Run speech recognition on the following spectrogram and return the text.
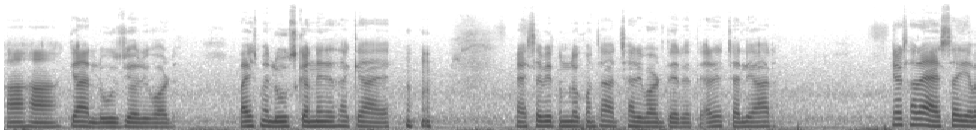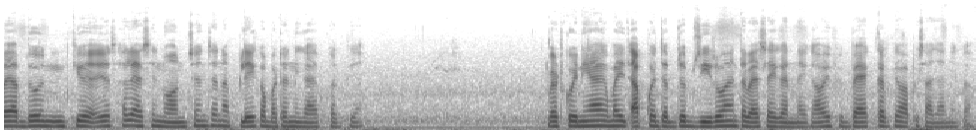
हाँ हाँ क्या लूज़ योर रिवॉर्ड भाई, इसमें लूज़ करने जैसा क्या है? ऐसे भी तुम लोग कौन सा अच्छा रिवॉर्ड दे रहे थे? अरे, चल यार। यार सारा ऐसा ही है भाई, अब दो इनकी ये सारे ऐसे नॉनसेंस है ना प्ले का बटन ही गायब कर दिया। बट कोई नहीं आएगा भाई, आपका जब जब ज़ीरो है, तब ऐसा ही करने का। भाई, फिर बैक करके वापस आ जाने का।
